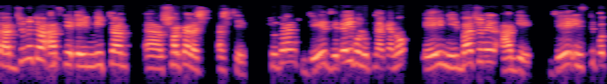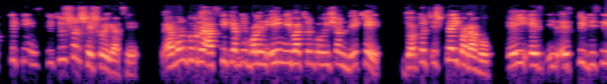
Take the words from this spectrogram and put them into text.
তার জন্য তো আজকে এই মিড টার্ম সরকার আসছে। সুতরাং যে যেটাই বলুক না কেন এই নির্বাচনের আগে যে প্রত্যেকটি ইনস্টিটিউশন শেষ হয়ে গেছে। এমন কোনো আজকে কি আপনি বলেন, এই নির্বাচন কমিশন রেখে যত চেষ্টাই করা হোক, এই এসপিডিসি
